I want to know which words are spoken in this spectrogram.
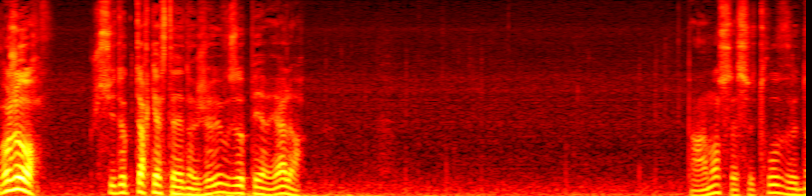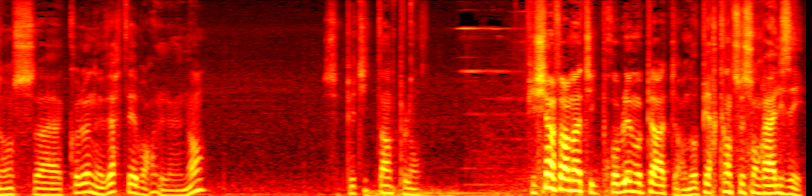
Bonjour, je suis docteur Castellano, je vais vous opérer alors. Apparemment ça se trouve dans sa colonne vertébrale, non? Ce petit implant. Fichier informatique, problème opérateur. Nos perquintes se sont réalisés.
